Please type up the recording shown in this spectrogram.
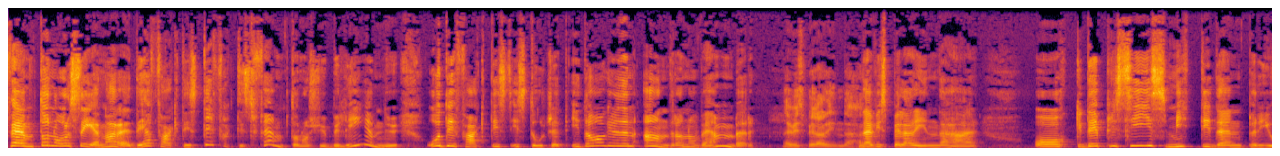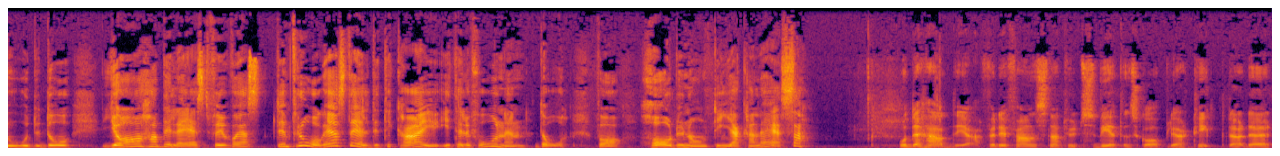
15 år senare, det är faktiskt, det är faktiskt 15-årsjubileum nu. Och det är faktiskt i stort sett, idag är det den 2 november. När vi spelar in det här. när vi spelar in det här. Och det är precis mitt i den period då jag hade läst, för jag, den fråga jag ställde till Kai i telefonen då var, har du någonting jag kan läsa? Och det hade jag, för det fanns naturligtvis vetenskapliga artiklar där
